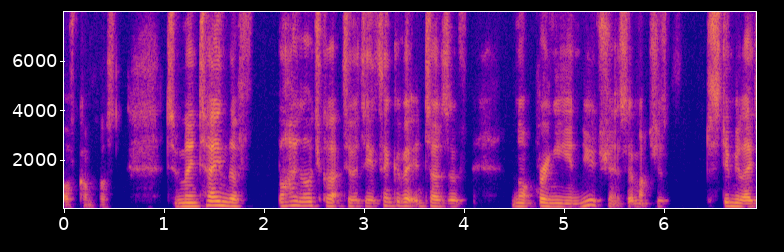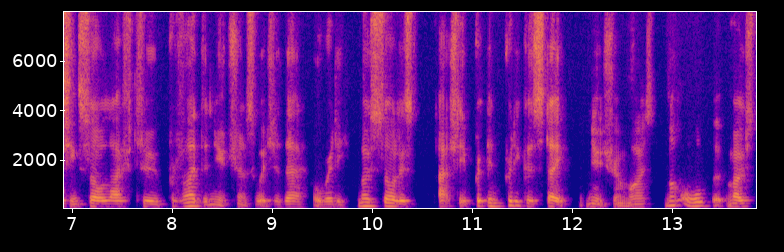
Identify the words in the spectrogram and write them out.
of compost to maintain the biological activity. Think of it in terms of not bringing in nutrients so much as stimulating soil life to provide the nutrients which are there already. Most soil is actually in pretty good state nutrient wise, not all, but most.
